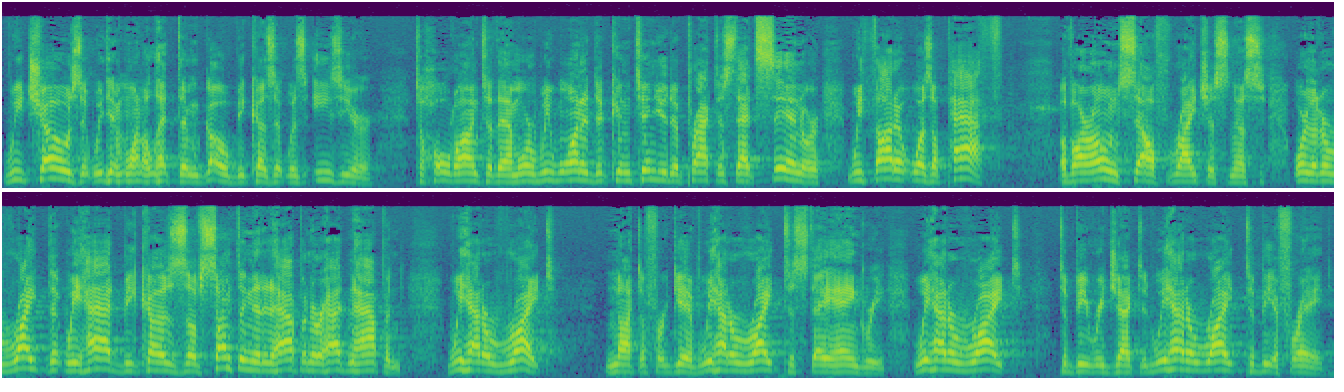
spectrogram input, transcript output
We chose that we didn't want to let them go because it was easier to hold on to them, or we wanted to continue to practice that sin, or we thought it was a path of our own self righteousness, or that a right that we had because of something that had happened or hadn't happened. We had a right not to forgive. We had a right to stay angry. We had a right to be rejected. We had a right to be afraid.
